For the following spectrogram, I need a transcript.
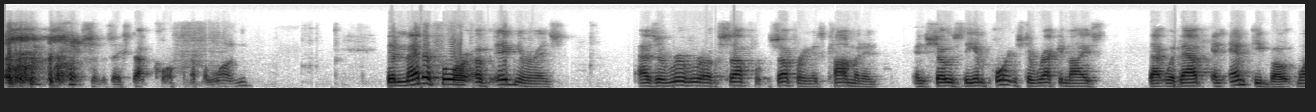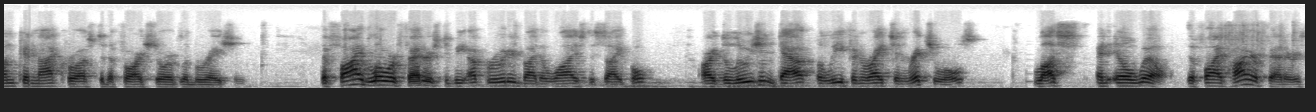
as soon as I stop coughing up a lung. The metaphor of ignorance as a river of suffer- suffering is common and shows the importance to recognize that without an empty boat, one cannot cross to the far shore of liberation. The five lower fetters to be uprooted by the wise disciple are delusion, doubt, belief in rites and rituals, lust, and ill will. The five higher fetters,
